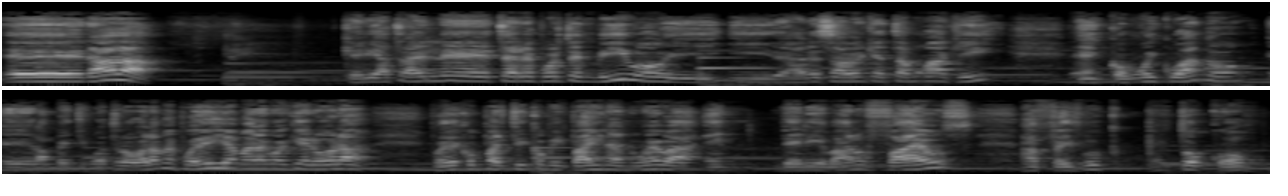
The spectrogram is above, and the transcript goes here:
Eh, nada, quería traerle este reporte en vivo y, y saber que estamos aquí en cómo y cuándo, las 24 horas. Me puedes llamar a cualquier hora, puedes compartir con mi página nueva en Delibano Files a facebook.com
